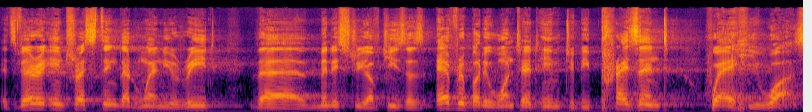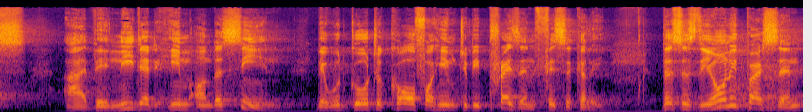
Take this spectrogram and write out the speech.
It's very interesting that when you read the ministry of Jesus, everybody wanted him to be present where he was. Uh, they needed him on the scene. They would go to call for him to be present physically. This is the only person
